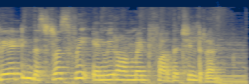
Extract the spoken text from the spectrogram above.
creating the stress free environment for the children.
